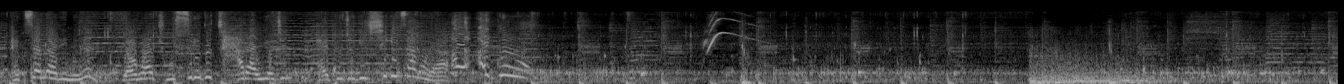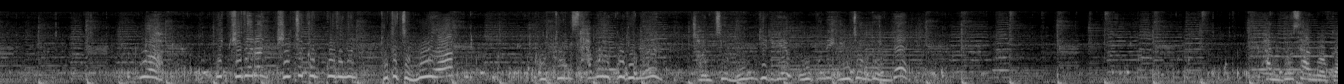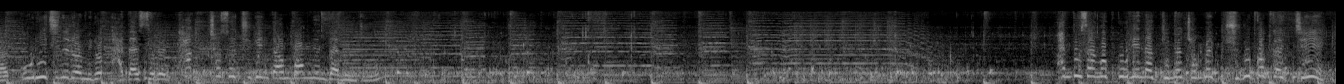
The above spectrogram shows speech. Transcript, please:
백상아리는 영화 조스로도 잘 알려진 대표적인 식인상어야. 아, 아이고! 우와, 이 기대란 길쭉한 꼬리는 도대체 뭐야? 보통 꼬리는 전체 몸 길이의 5분의 1 정도인데 한도 상어가 꼬리 지느러미로 바닷새를 탁 쳐서 죽인 다음 먹는다는 둥 한도 상어 꼬리에 낚이면 정말 죽을 것 같지?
